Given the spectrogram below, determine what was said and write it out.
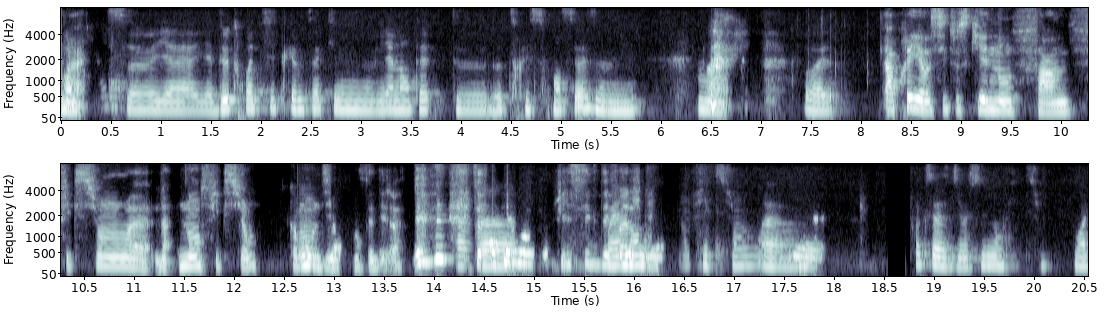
en France, il y, a, y, a deux, trois titres comme ça qui me viennent en tête d'autrices françaises. Mais... Ouais. Après, il y a aussi tout ce qui est non, fin, fiction, euh, non fiction. Comment on mm. dit en français déjà? Ça euh, physique des fois. Non, fiction. Euh, je crois que ça se dit aussi non fiction. Ouais.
